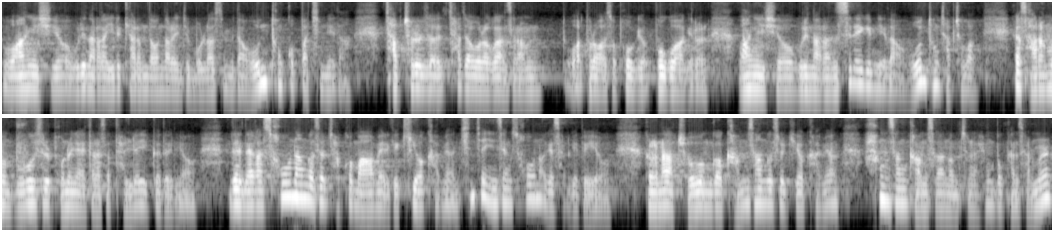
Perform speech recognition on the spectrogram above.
왕이시여 우리나라가 이렇게 아름다운 나라인지 몰랐습니다. 온통 꽃밭입니다. 잡초를 찾아오라고 한 사람은 돌아와서 보고, 하기를 왕이시여 우리나라는 쓰레기입니다. 온통 잡초밥. 그러니까 사람은 무엇을 보느냐에 따라서 달려 있거든요. 근데 내가 서운한 것을 자꾸 마음에 이렇게 기억하면 진짜 인생 서운하게 살게 돼요. 그러나 좋은 것, 감사한 것을 기억하면 항상 감사가 넘치는 행복한 삶을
